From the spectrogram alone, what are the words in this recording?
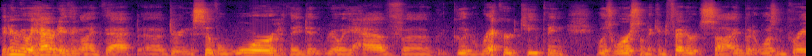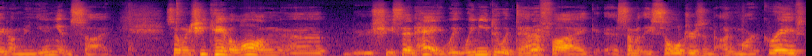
They didn't really have anything like that uh, during the Civil War. They didn't really have uh, good record keeping. It was worse on the Confederate side, but it wasn't great on the Union side. So when she came along, uh, she said, hey, we, we need to identify uh, some of these soldiers in unmarked graves.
